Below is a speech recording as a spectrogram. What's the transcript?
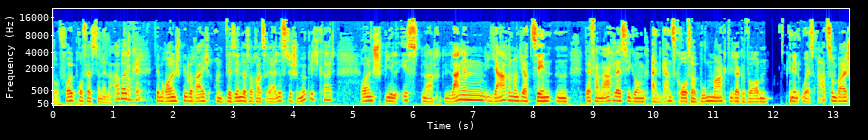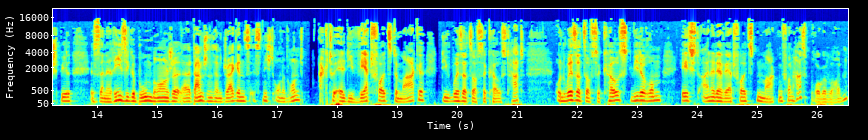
So voll professionelle Arbeit Okay. im Rollenspielbereich und wir sehen das auch als realistische Möglichkeit. Rollenspiel ist nach langen Jahren und Jahrzehnten der Vernachlässigung ein ganz großer Boommarkt wieder geworden. In den USA zum Beispiel ist es eine riesige Boombranche. Äh, Dungeons and Dragons ist nicht ohne Grund aktuell die wertvollste Marke, die Wizards of the Coast hat. Und Wizards of the Coast wiederum ist eine der wertvollsten Marken von Hasbro geworden.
